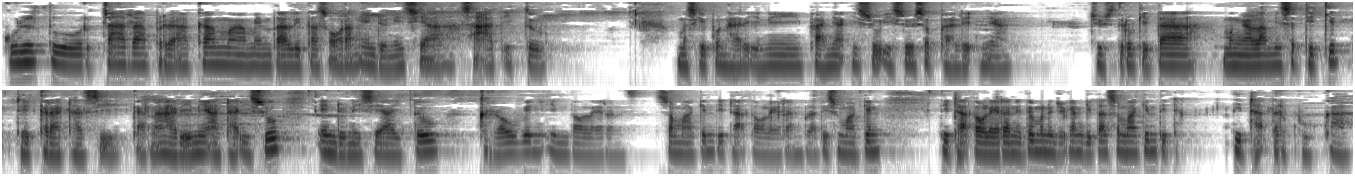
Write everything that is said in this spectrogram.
kultur, cara beragama, mentalitas orang Indonesia saat itu. Meskipun hari ini banyak isu-isu sebaliknya. Justru kita mengalami sedikit degradasi. Karena hari ini ada isu Indonesia itu growing intolerance semakin tidak toleran. Berarti semakin tidak toleran itu menunjukkan kita semakin tidak tidak terbuka.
